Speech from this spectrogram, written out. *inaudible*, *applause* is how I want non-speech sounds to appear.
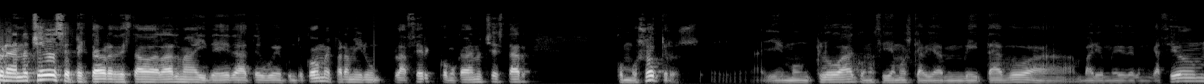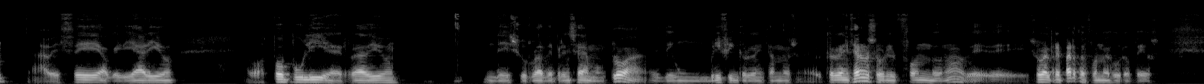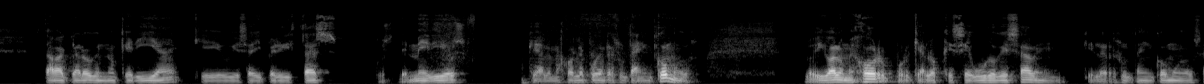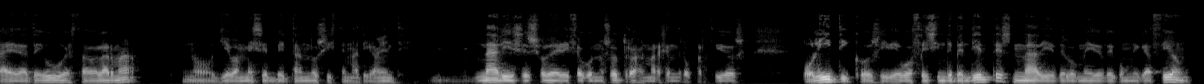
buenas noches, espectadores de Estado de Alarma y de edatv.com. Es para mí un placer, como cada noche, estar con vosotros. Ayer en Moncloa conocíamos que habían vetado a varios medios de comunicación, a ABC, a OK Diario, a Voz Populi, a Radio, de su rueda de prensa de Moncloa, de un briefing que, organizamos, que organizaron sobre el fondo, ¿no? De, sobre el reparto de fondos europeos. Estaba claro que no quería que hubiese ahí periodistas pues, de medios que a lo mejor les pueden resultar incómodos. Lo digo a lo mejor porque a los que seguro que saben que les resultan incómodos a EDATU, a Estado de Alarma, nos llevan meses vetando sistemáticamente. Nadie se solidarizó con nosotros al margen de los partidos políticos y de voces independientes, nadie de los medios de comunicación,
